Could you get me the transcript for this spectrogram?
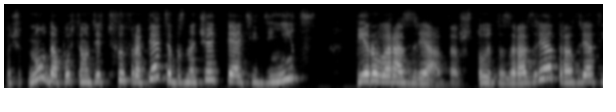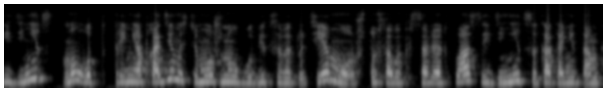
Значит, ну, допустим, вот здесь цифра 5 обозначает 5 единиц первого разряда. Что это за разряд? Разряд единиц. Ну вот при необходимости можно углубиться в эту тему, что собой представляют классы, единицы, как они там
